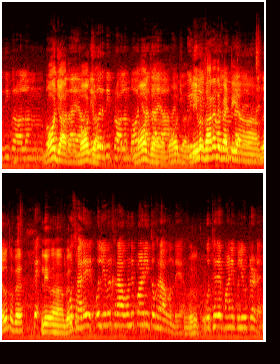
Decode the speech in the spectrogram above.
ਦੀ ਪ੍ਰੋਬਲਮ ਬਹੁਤ ਜ਼ਿਆਦਾ, ਆ। ਲਿਵਰ। ਦੀ ਪ੍ਰੋਬਲਮ ਬਹੁਤ ਜ਼ਿਆਦਾ ਆ। ਲੀਵਰ ਸਾਰਿਆਂ ਦੇ ਫੈਟੀ ਆ। ਹੈ। ਬਿਲਕੁਲ ਬਿਲ- ਤੇ ਲੀ- ਹਾਂ ਉਹ ਬਿਲਕੁਲ। ਸਾਰੇ ਉਹ ਲਿਵਰ ਖਰਾਬ ਹੁੰਦੇ ਪਾਣੀ ਤੋਂ ਖਰਾਬ ਹੁੰਦੇ ਆ। ਉੱਥੇ ਦੇ ਪਾਣੀ ਪੋਲਿਊਟਡ ਹੈ।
